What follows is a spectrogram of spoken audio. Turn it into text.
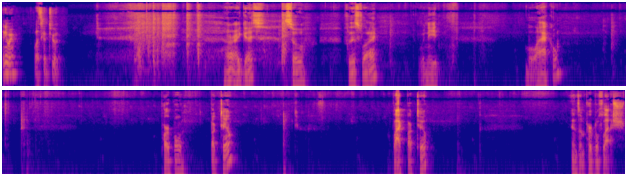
anyway, let's get to it. All right, guys. So for this fly, we need little purple bucktail, black bucktail, and some purple flash.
